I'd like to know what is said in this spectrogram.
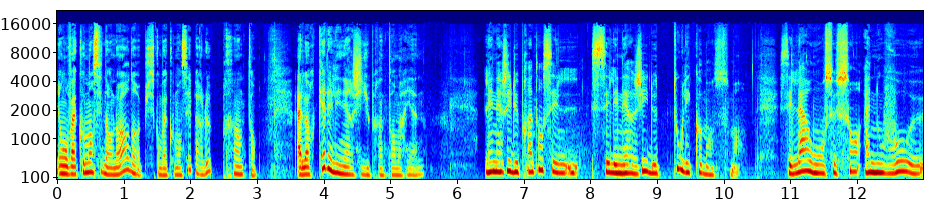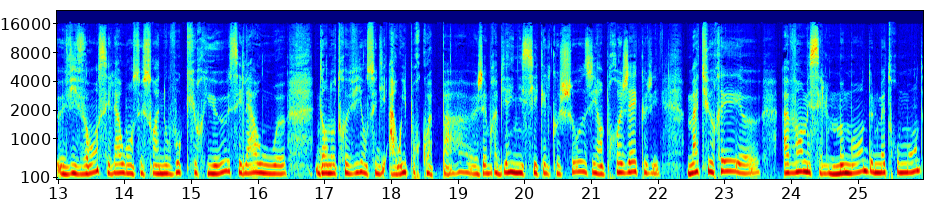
et on va commencer dans l'ordre puisqu'on va commencer par le printemps. Alors quelle est l'énergie du printemps, Marianne? L'énergie du printemps, c'est l'énergie de tous les commencements. C'est là où on se sent à nouveau euh, vivant, c'est là où on se sent à nouveau curieux, c'est là où euh, dans notre vie on se dit ah oui pourquoi pas, euh, j'aimerais bien initier quelque chose, j'ai un projet que j'ai maturé avant mais c'est le moment de le mettre au monde.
